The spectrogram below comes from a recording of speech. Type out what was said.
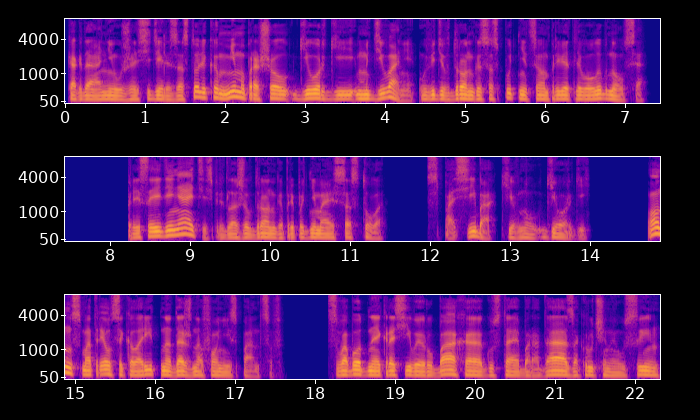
Когда они уже сидели за столиком, мимо прошел Георгий Мдивани. Увидев Дронго со спутницей, он приветливо улыбнулся. «Присоединяйтесь», — предложил Дронго, приподнимаясь со стула. «Спасибо», — кивнул Георгий. Он смотрелся колоритно даже на фоне испанцев. Свободная красивая рубаха, густая борода, закрученные усы.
